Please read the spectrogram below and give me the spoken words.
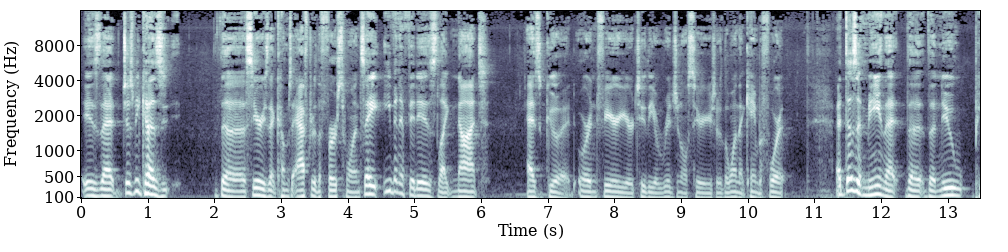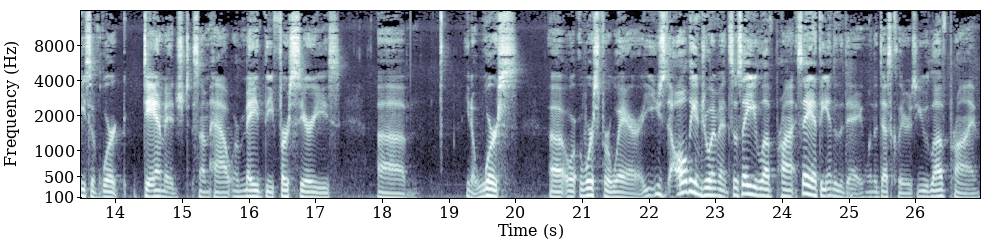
is that just because the series that comes after the first one, say even if it is like not as good or inferior to the original series or the one that came before it, that doesn't mean that the the new piece of work damaged somehow or made the first series, um, you know, worse uh, or worse for wear. You use all the enjoyment. So say you love Prime. Say at the end of the day when the dust clears, you love Prime,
